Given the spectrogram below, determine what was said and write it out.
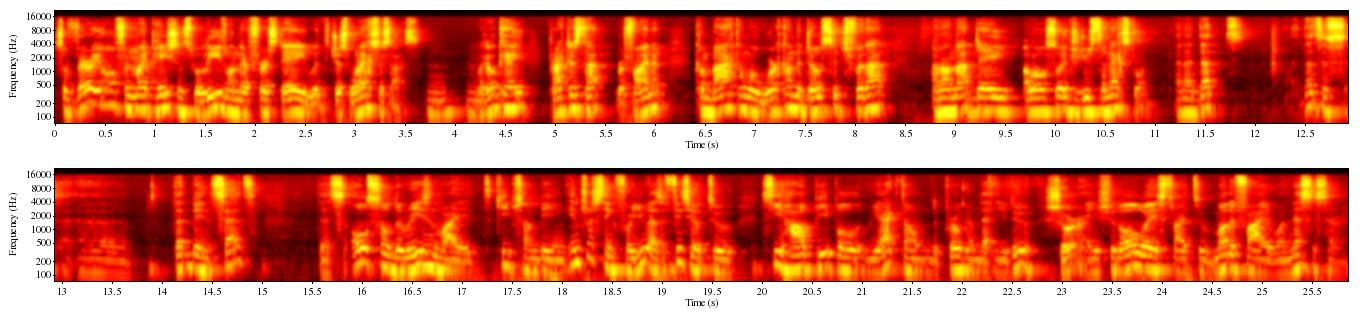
so very often my patients will leave on their first day with just one exercise. Mm-hmm. Like, okay, practice that, refine it, come back, and we'll work on the dosage for that. And on that day, I'll also introduce the next one. And then that that is uh, that being said, that's also the reason why it keeps on being interesting for you as a physio to see how people react on the program that you do. Sure. And you should always try to modify when necessary.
